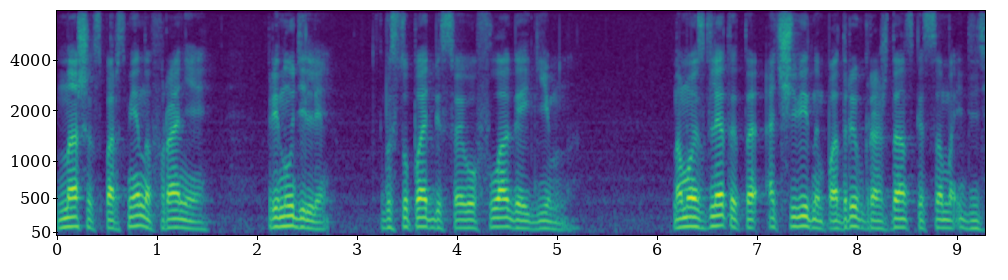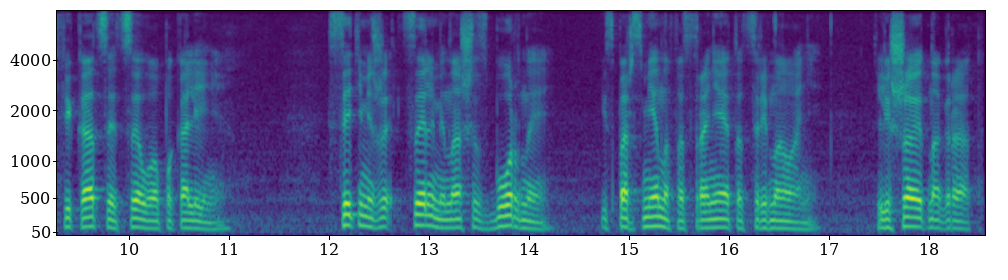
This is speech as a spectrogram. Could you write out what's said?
наших спортсменов ранее принудили выступать без своего флага и гимна. На мой взгляд, это очевидный подрыв гражданской самоидентификации целого поколения. С этими же целями наши сборные и спортсменов отстраняют от соревнований, лишают наград.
